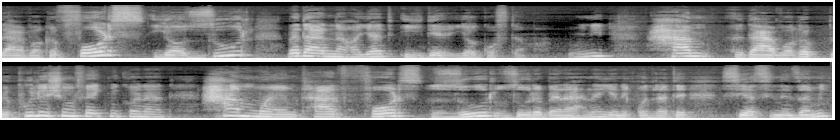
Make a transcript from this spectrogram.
در واقع فورس یا زور و در نهایت ایده یا گفتمان. ببینید هم در واقع به پولشون فکر می‌کنن هم مهمتر فورس زور زور برهنه یعنی قدرت سیاسی نظامی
